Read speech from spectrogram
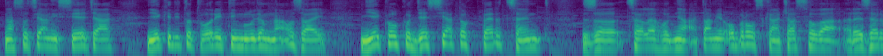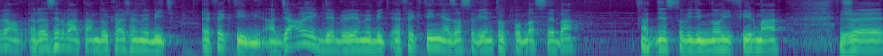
na sociálnych sieťach, niekedy to tvorí tým ľuďom naozaj niekoľko desiatok percent z celého dňa. A tam je obrovská časová rezerva, rezerva tam dokážeme byť efektívni. A ďalej, kde vieme byť efektívni, a zase viem to podľa seba, a dnes to vidím v mnohých firmách, že e,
